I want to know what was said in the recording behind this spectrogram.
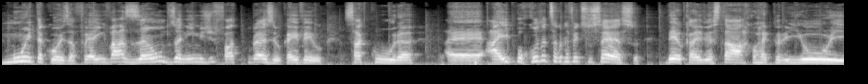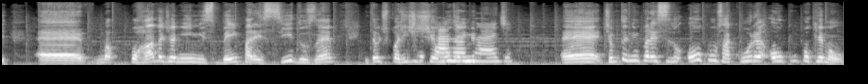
muita coisa. Foi a invasão dos animes de fato pro Brasil. Que aí veio Sakura, é, aí, por conta de Sakura feito sucesso, veio Kaleido Star, Corrector Yui, é, uma porrada de animes bem parecidos, né? Então, tipo, a gente tinha muito anime, é, tinha muito anime parecido ou com Sakura ou com Pokémon.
